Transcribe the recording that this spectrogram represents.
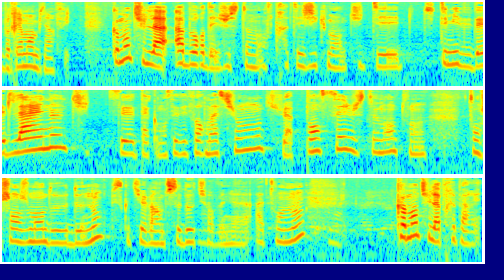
vraiment bien fait. Comment tu l'as abordé justement stratégiquement? Tu t'es mis des deadlines, tu as commencé des formations, tu as pensé justement ton, ton changement de, nom, puisque tu avais un pseudo, tu es revenu à, ton nom. Comment tu l'as préparé?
